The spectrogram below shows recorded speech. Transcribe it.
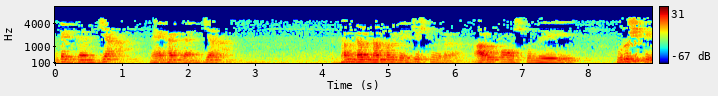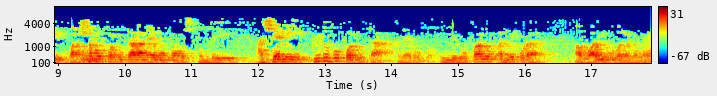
అంటే గర్జన మేఘ గర్జన ఢమ్ ఢమ్ ఢమ్ అని గర్జిస్తుంది కదా ఆ రూపం వస్తుంది. వృష్టి వర్షము పడుట అనే రూపం వస్తుంది. అశని పిడుగు పడుట అనే రూపం. ఇన్ని రూపాలు అన్నీ కూడా ఆ వాయువు వలననే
